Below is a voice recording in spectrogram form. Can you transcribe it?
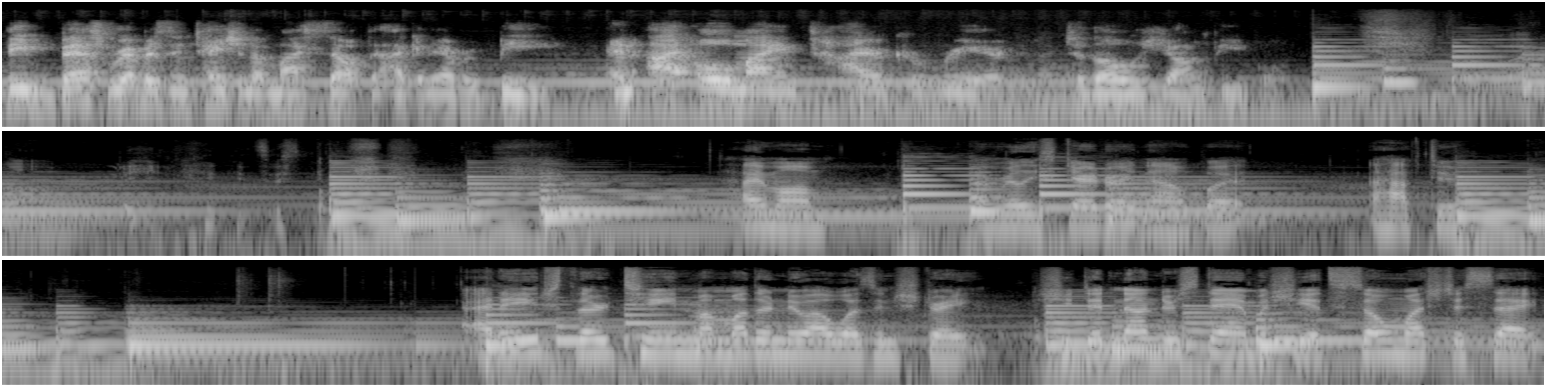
the best representation of myself that I could ever be. And I owe my entire career to those young people. Hi, Mom. I'm really scared right now, but I have to. At age 13, my mother knew I wasn't straight. She didn't understand, but she had so much to say.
